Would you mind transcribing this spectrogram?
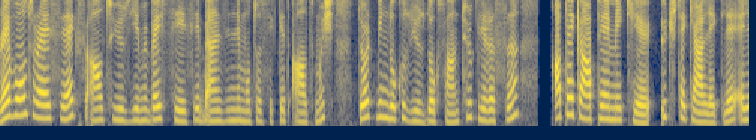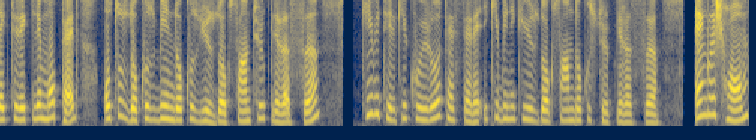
Revolt RSX 625 cc benzinli motosiklet 60 4990 Türk lirası APK PM2 3 tekerlekli elektrikli moped 39.990 Türk lirası. Kiwi tilki kuyruğu testere 2299 Türk lirası. English Home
